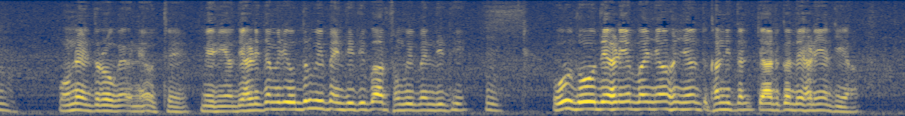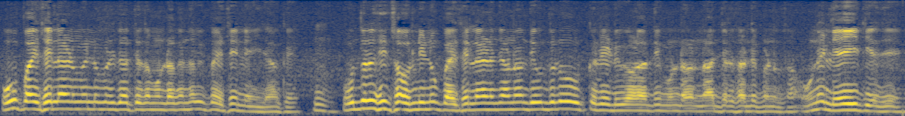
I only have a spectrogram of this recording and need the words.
ਹੂੰ। ਉਹਨੇ ਦਰੋਗੇ ਨੇ ਉੱਥੇ ਮੇਰੀਆਂ ਦਿਹਾੜੀ ਤਾਂ ਮੇਰੀ ਉਧਰ ਵੀ ਪੈਂਦੀ ਸੀ ਭਾਰਸੋਂ ਵੀ ਪੈਂਦੀ ਸੀ। ਉਹ ਦੋ ਦਿਹਾੜੀਆਂ ਪਾਈਆਂ ਹੋਈਆਂ ਤੇ ਖਾਨੀ ਤਿੰਨ ਚਾਰ ਕੁ ਦਿਹਾੜੀਆਂ ਦੀਆਂ। ਉਹ ਪੈਸੇ ਲੈਣ ਮੈਨੂੰ ਮੇਰੇ ਚਾਚੇ ਦਾ ਮੁੰਡਾ ਕਹਿੰਦਾ ਵੀ ਪੈਸੇ ਨਹੀਂ ਜਾ ਕੇ। ਉਧਰ ਅਸੀਂ ਸੌਲੀ ਨੂੰ ਪੈਸੇ ਲੈਣ ਜਾਣਾ ਤੇ ਉਧਰ ਉਹ ਰੇਡੀਓ ਵਾਲਾ ਦੀ ਮੁੰਡਾ ਨਾਜਰ ਸਾਡੇ ਪਿੰਡ ਦਾ। ਉਹਨੇ ਲਿਆ ਹੀ ਸੀ ਅਜੇ।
